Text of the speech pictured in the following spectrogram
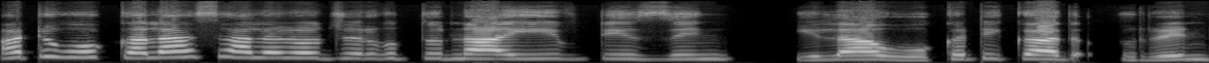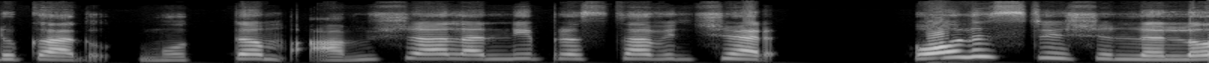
అటు ఓ కళాశాలలో జరుగుతున్న ఈవ్ టీజింగ్ ఇలా ఒకటి కాదు రెండు కాదు మొత్తం అంశాలన్నీ ప్రస్తావించారు. పోలీస్ స్టేషన్లలో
